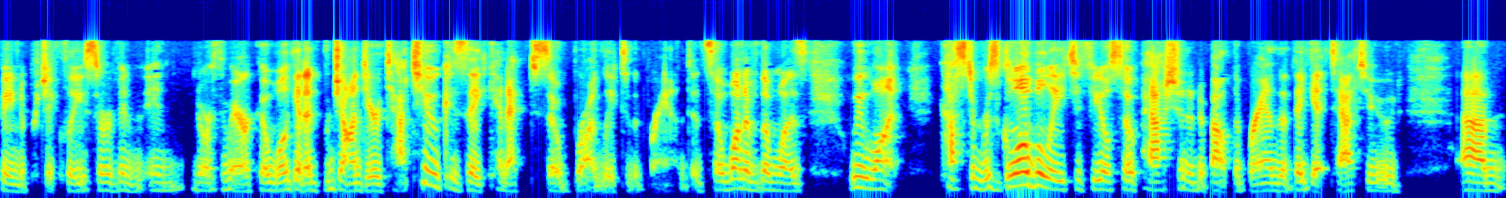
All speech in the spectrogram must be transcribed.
being particularly sort of in, in North America, will get a John Deere tattoo because they connect so broadly to the brand. And so one of them was, we want customers globally to feel so passionate about the brand that they get tattooed. Um,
